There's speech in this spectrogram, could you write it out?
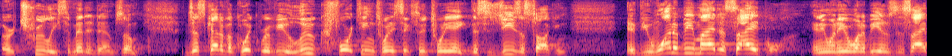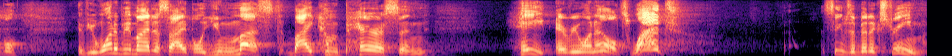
are truly submitted to Him. So, just kind of a quick review Luke 14, 26 through 28. This is Jesus talking. If you want to be my disciple, anyone here want to be his disciple? If you want to be my disciple, you must, by comparison, hate everyone else. What? It seems a bit extreme.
